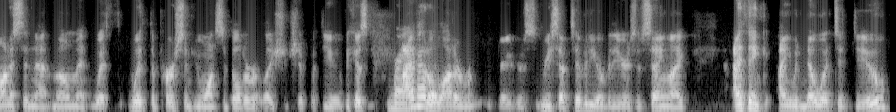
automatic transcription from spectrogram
honest in that moment with with the person who wants to build a relationship with you. Because Right. i've had a lot of great re- receptivity over the years of saying like i think i would know what to do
